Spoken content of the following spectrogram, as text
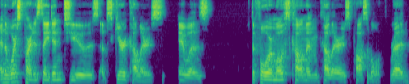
and the worst part is they didn't use obscure colors it was the four most common colors possible red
